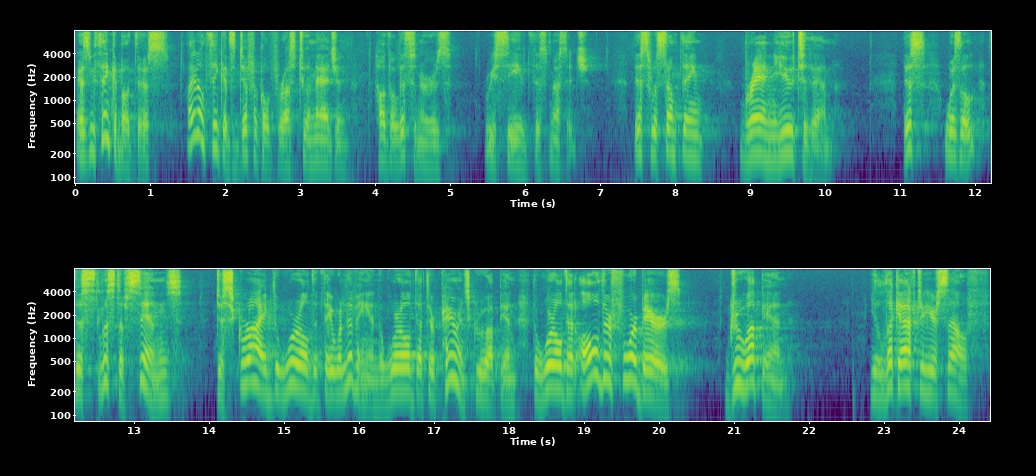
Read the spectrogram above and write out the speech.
As we think about this, I don't think it's difficult for us to imagine how the listeners received this message. This was something brand new to them. This was a, this list of sins described the world that they were living in, the world that their parents grew up in, the world that all their forebears grew up in. You look after yourself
